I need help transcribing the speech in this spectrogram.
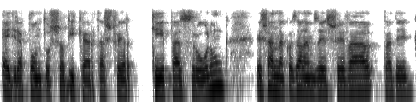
egyre pontosabb ikertestvér képez rólunk, és ennek az elemzésével pedig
